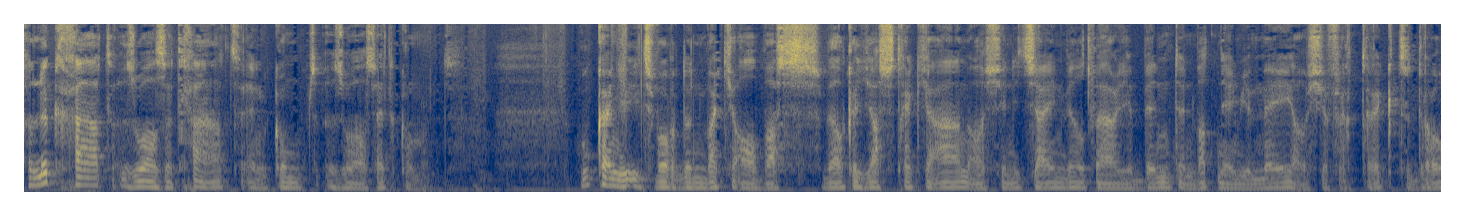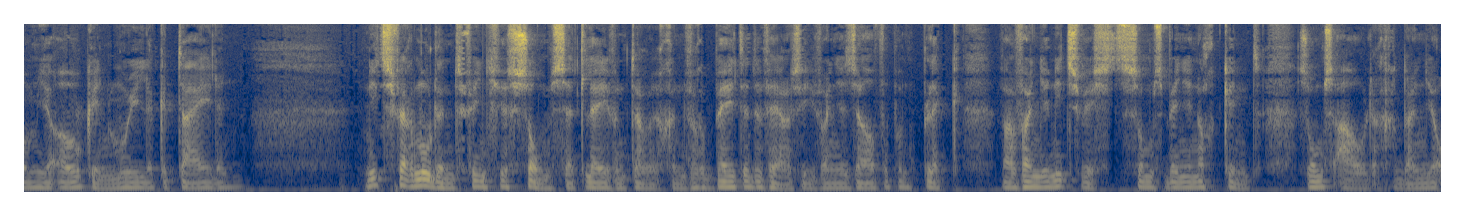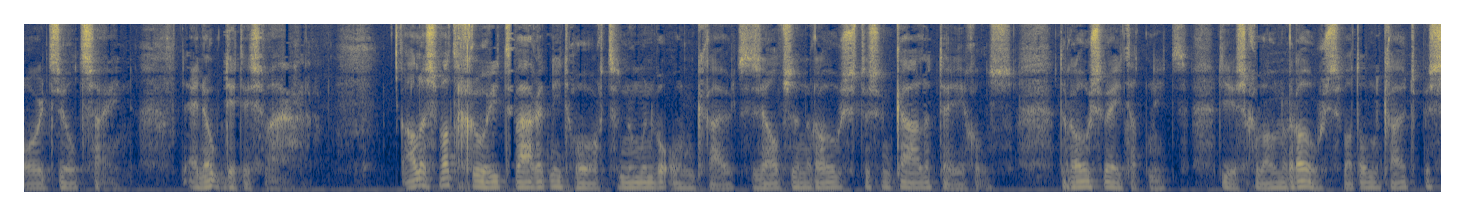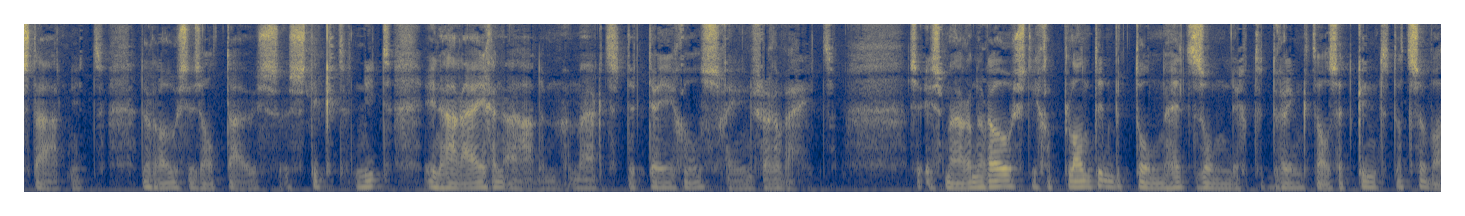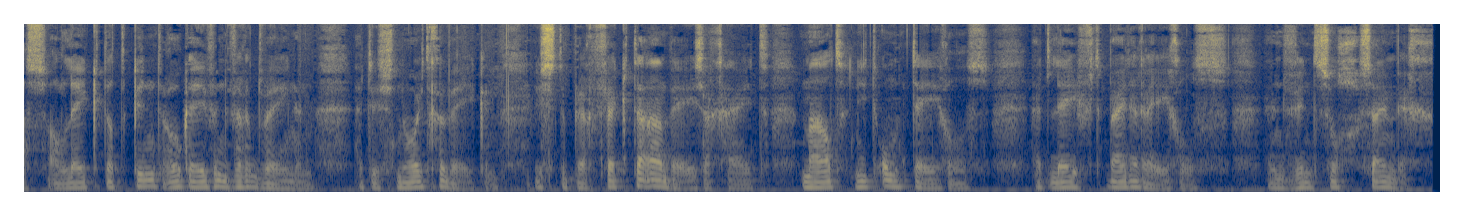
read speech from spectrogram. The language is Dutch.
Geluk gaat zoals het gaat en komt zoals het komt. Hoe kan je iets worden wat je al was? Welke jas trek je aan als je niet zijn wilt waar je bent? En wat neem je mee als je vertrekt? Droom je ook in moeilijke tijden? Niets vermoedend vind je soms het leven terug, een verbeterde versie van jezelf op een plek waarvan je niets wist. Soms ben je nog kind, soms ouder dan je ooit zult zijn. En ook dit is waar. Alles wat groeit waar het niet hoort, noemen we onkruid. Zelfs een roos tussen kale tegels. De roos weet dat niet. Die is gewoon roos, wat onkruid bestaat niet. De roos is al thuis, stikt niet in haar eigen adem, maakt de tegels geen verwijt. Ze is maar een roos die geplant in beton het zonlicht drinkt als het kind dat ze was, al leek dat kind ook even verdwenen. Het is nooit geweken, is de perfecte aanwezigheid, maalt niet om tegels. Het leeft bij de regels en vindt toch zijn weg.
